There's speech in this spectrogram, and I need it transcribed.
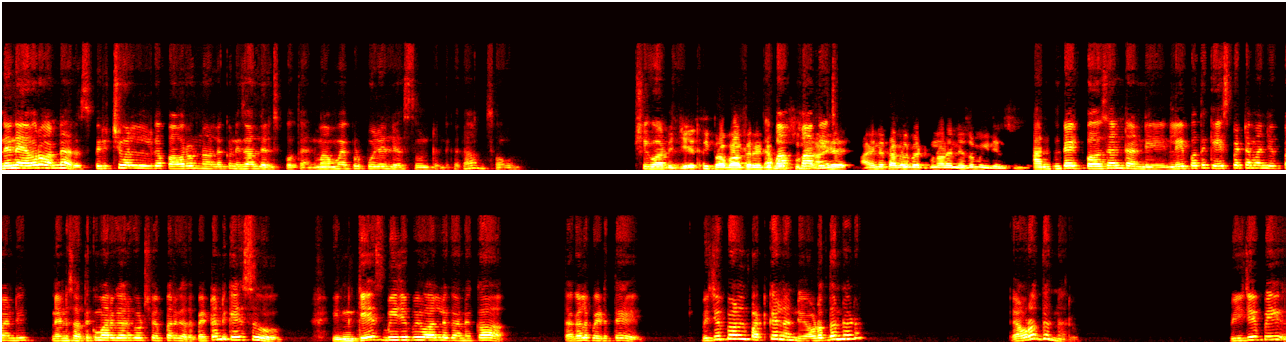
నేను ఎవరో అన్నారు. స్పిరిచువల్గా పవర్ ఉన్న వాళ్ళకు నిజాలు తెలిసిపోతాయని. మా అమ్మ ఎప్పుడు పూజలు చేస్తూ ఉంటుంది కదా సో షీ గాట్ అంటే జేసీ ప్రభాకర్ రెడ్డి మా- బస్సుని మా ఆయనే ఆయనే తగలబెట్టుకున్నాడని నిజం మీకు తెలిసింది? హండ్రెడ్ పర్సెంట్ అండి. లేకపోతే కేసు పెట్టమని చెప్పండి. నేను సత్యకుమార్ గారు కూడా చెప్పారు కదా పెట్టండి కేసు. ఇన్ కేస్ బీజేపీ వాళ్ళు గనక తగల పెడితే బీజేపీ వాళ్ళని పట్టుకెళ్ళండి. ఎవడొద్దన్నాడు? ఎవరొద్దన్నారు? బీజేపీ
